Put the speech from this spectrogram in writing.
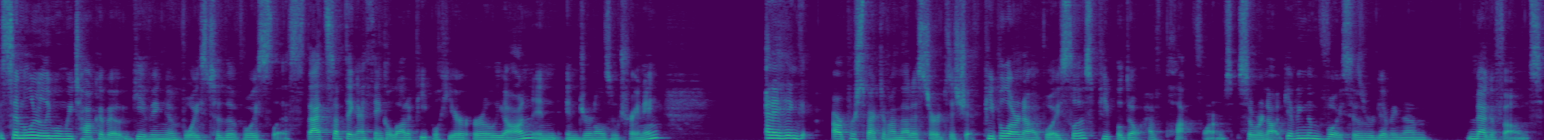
Similarly, when we talk about giving a voice to the voiceless, that's something I think a lot of people hear early on in, in journalism training. And I think our perspective on that has started to shift. People are not voiceless, people don't have platforms. So we're not giving them voices, we're giving them megaphones.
